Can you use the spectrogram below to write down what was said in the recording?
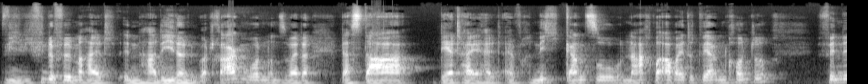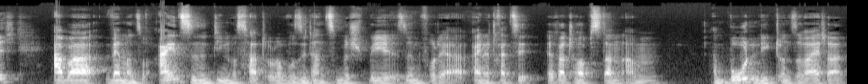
wie, wie viele Filme halt in HD dann übertragen worden und so weiter, dass da der Teil halt einfach nicht ganz so nachbearbeitet werden konnte, finde ich. Aber wenn man so einzelne Dinos hat oder wo sie dann zum Beispiel sind, wo der eine Triceratops dann am am Boden liegt und so weiter,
